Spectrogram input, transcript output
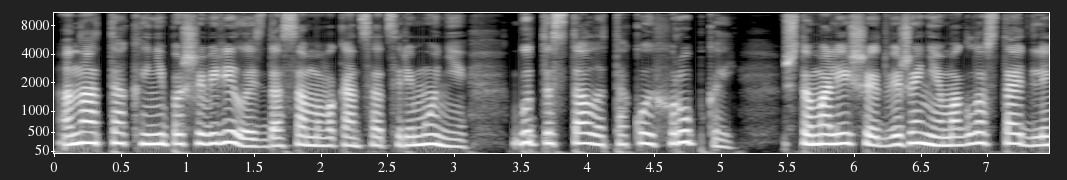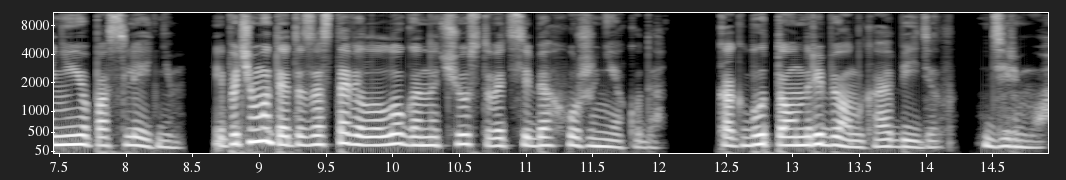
Она так и не пошевелилась до самого конца церемонии, будто стала такой хрупкой, что малейшее движение могло стать для нее последним. И почему-то это заставило Логана чувствовать себя хуже некуда. Как будто он ребенка обидел. Дерьмо.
